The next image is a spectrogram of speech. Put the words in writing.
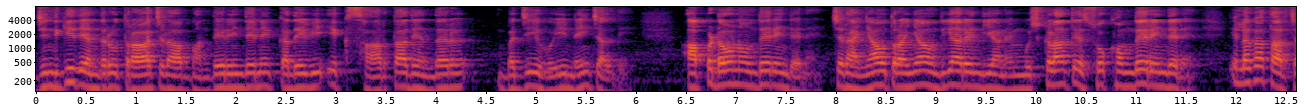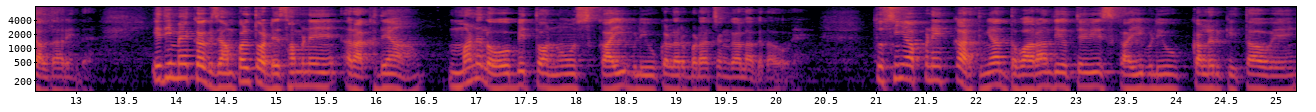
ਜ਼ਿੰਦਗੀ ਦੇ ਅੰਦਰ ਉਤਰਾ ਚੜਾਅ ਬੰਦੇ ਰਹਿੰਦੇ ਨੇ, ਕਦੇ ਵੀ ਇੱਕ ਸਾਰਤਾ ਦੇ ਅੰਦਰ ਵੱਜੀ ਹੋਈ ਨਹੀਂ ਚੱਲਦੀ। ਅਪ ਡਾਊਨ ਆਉਂਦੇ ਰਹਿੰਦੇ ਨੇ ਚੜਾਈਆਂ ਉਤਰਾਈਆਂ ਹੁੰਦੀਆਂ ਰਹਿੰਦੀਆਂ ਨੇ, ਮੁਸ਼ਕਲਾਂ ਤੇ ਸੁੱਖ ਆਉਂਦੇ ਰਹਿੰਦੇ ਨੇ, ਇਹ ਲਗਾਤਾਰ ਚੱਲਦਾ ਰਹਿੰਦਾ ਇਹਦੀ ਮੈਂ ਇੱਕ ਐਗਜ਼ਾਮਪਲ ਤੁਹਾਡੇ ਸਾਹਮਣੇ ਰੱਖ ਦਿਆਂ ਮੰਨ ਲਓ ਵੀ ਤੁਹਾਨੂੰ ਸਕਾਈ ਬਲੂ ਕਲਰ ਬੜਾ ਚੰਗਾ ਲੱਗਦਾ ਹੋਵੇ। ਤੁਸੀਂ ਆਪਣੇ ਘਰ ਦੀਆਂ ਦੀਵਾਰਾਂ ਦੇ ਉੱਤੇ ਵੀ ਸਕਾਈ ਬਲੂ ਕਲਰ ਕੀਤਾ ਹੋਵੇ,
